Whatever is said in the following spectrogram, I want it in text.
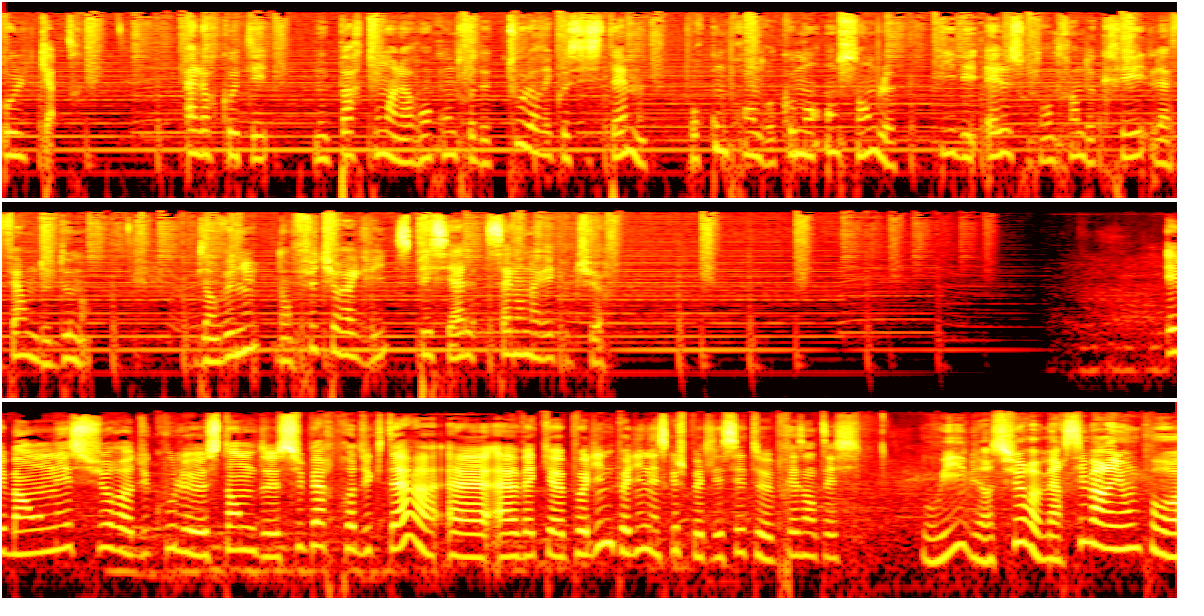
Hall 4. À leur côté, nous partons à la rencontre de tout leur écosystème pour comprendre comment ensemble, ils et elles sont en train de créer la ferme de demain. Bienvenue dans Futur Agri spécial Salon d'agriculture. Eh ben, on est sur euh, du coup le stand de Super Producteur euh, avec euh, Pauline. Pauline, est-ce que je peux te laisser te présenter? Oui, bien sûr. Merci Marion pour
